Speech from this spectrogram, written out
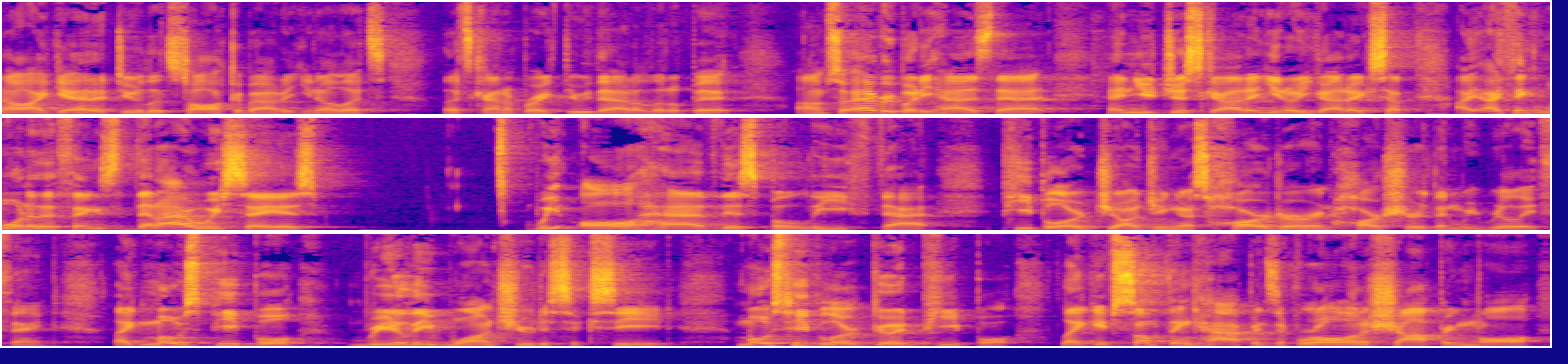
no, I get it, dude. Let's talk about it. You know, let's let's kind of break through that a little bit. Um, so everybody has that, and you just got to, you know, you got to accept. I, I think one of the things that I always say is we all have this belief that people are judging us harder and harsher than we really think. Like most people really want you to succeed. Most people are good people. Like if something happens, if we're all in a shopping mall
